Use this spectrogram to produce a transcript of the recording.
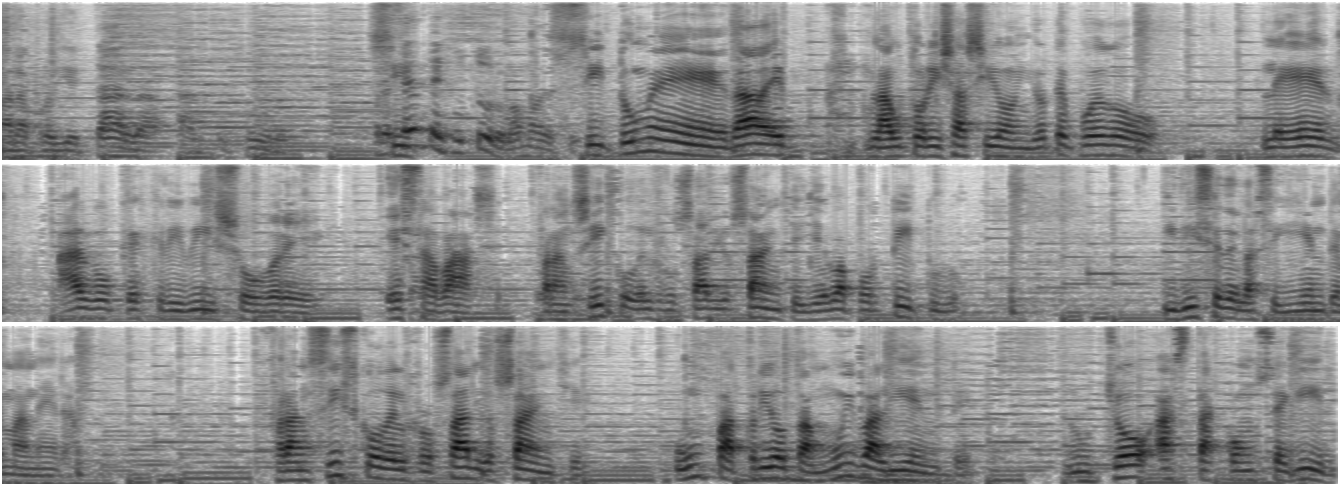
para proyectarla al futuro? Presente y futuro, vamos a decir. Si tú me das la autorización, yo te puedo leer algo que escribí sobre esa base. Francisco del Rosario Sánchez lleva por título y dice de la siguiente manera. Francisco del Rosario Sánchez, un patriota muy valiente, luchó hasta conseguir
